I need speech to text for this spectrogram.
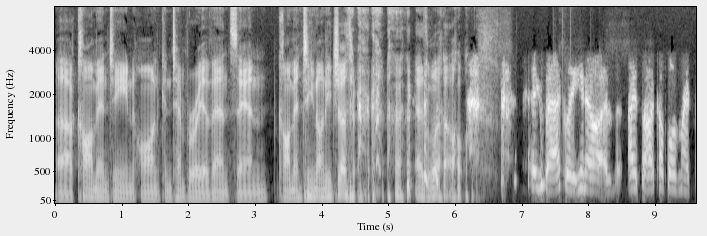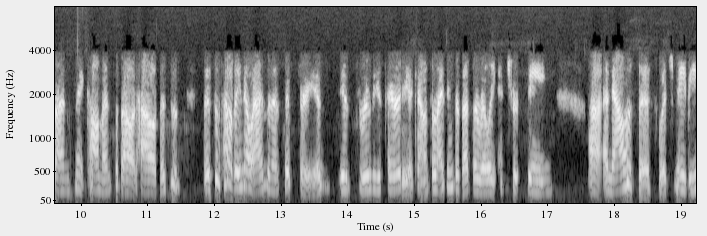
uh, commenting on contemporary events and commenting on each other as well. Exactly. You know, I saw a couple of my friends make comments about how this is this is how they know Adventist history is is through these parody accounts, and I think that that's a really interesting uh, analysis. Which maybe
